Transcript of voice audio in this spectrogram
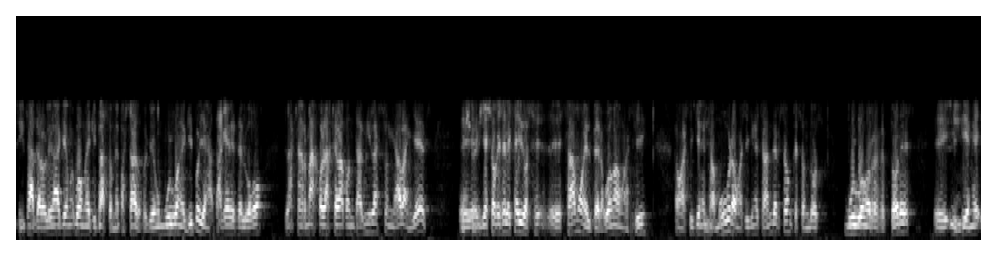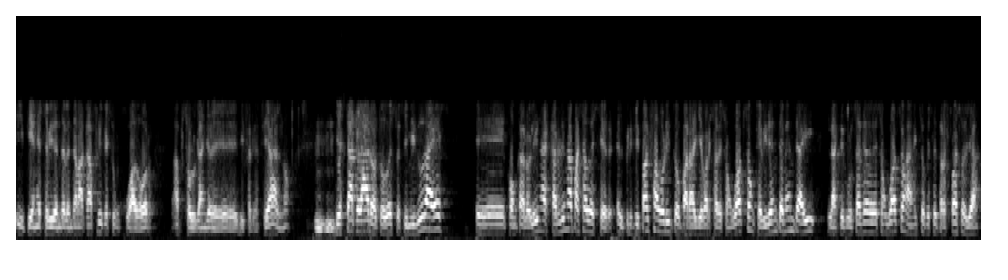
Sí. O sea, Carolina tiene un equipazo, me he pasado, porque tiene un muy buen equipo y en ataque, desde luego, las armas con las que va a contar ni las soñaban Jets. Eh, y eso que se les ha ido eh, Samuel, pero bueno, aún así, aún así tienes a Moore, aún así tienes a Anderson, que son dos muy buenos receptores, eh, y, tiene, y tienes evidentemente a McCaffrey, que es un jugador absolutamente diferencial, ¿no? Y está claro todo esto. Si mi duda es con Carolina, es Carolina ha pasado de ser el principal favorito para llevarse a Deson Watson, que evidentemente ahí las circunstancias de Deson Watson han hecho que ese traspaso ya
